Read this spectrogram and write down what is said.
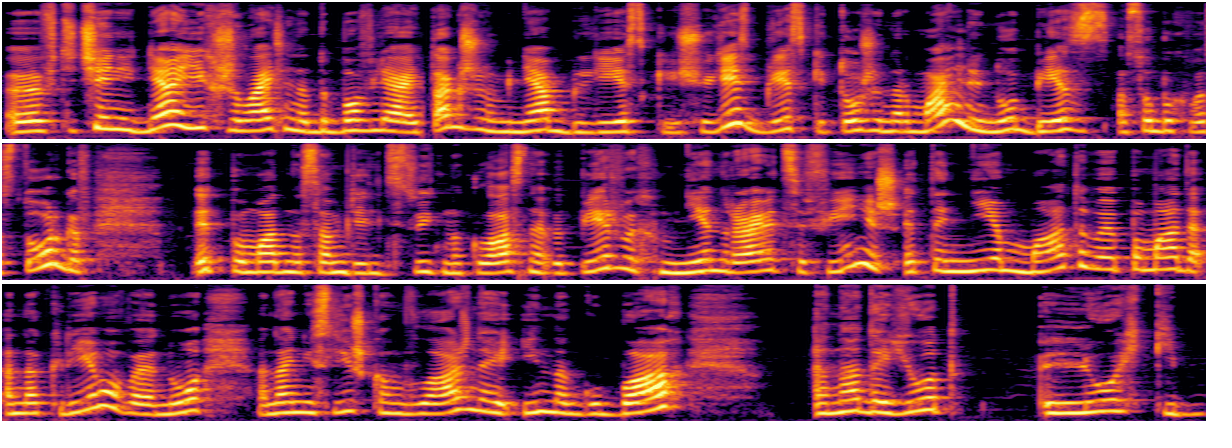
э, в течение дня их желательно добавлять. Также у меня блески еще есть. Блески тоже нормальные, но без особых восторгов. Эта помада на самом деле действительно классная. Во-первых, мне нравится финиш. Это не матовая помада, она кремовая, но она не слишком влажная. И на губах она дает легкий,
